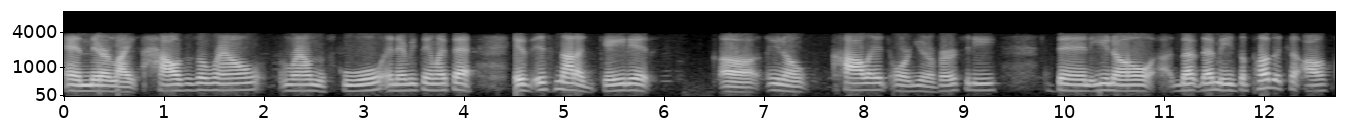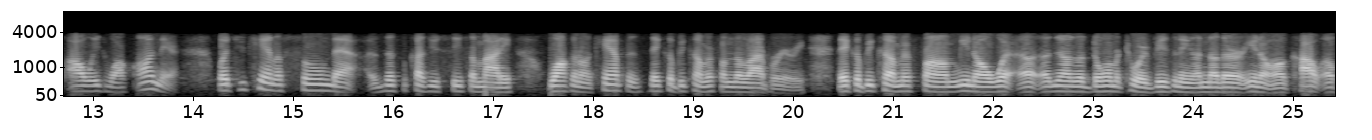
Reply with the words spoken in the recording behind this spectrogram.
and they're like houses around around the school and everything like that. If it's not a gated uh, you know, college or university, then you know that that means the public can always walk on there. But you can't assume that just because you see somebody walking on campus, they could be coming from the library. They could be coming from you know what uh, another dormitory visiting another you know a col- a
